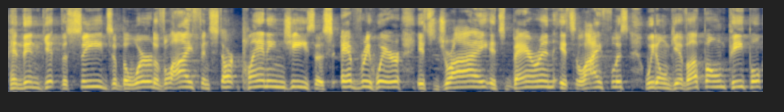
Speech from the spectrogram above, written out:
and then get the seeds of the Word of of life and start planting Jesus everywhere. It's dry, it's barren, it's lifeless. We don't give up on people.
